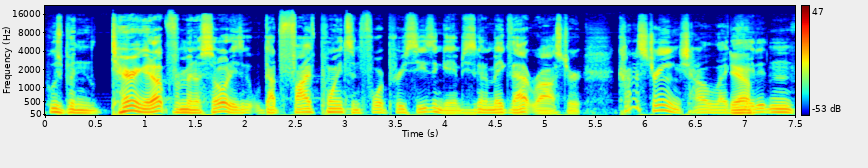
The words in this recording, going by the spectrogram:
who's been tearing it up for Minnesota. He's got five points in four preseason games. He's going to make that roster. Kind of strange how like Yeah. they didn't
